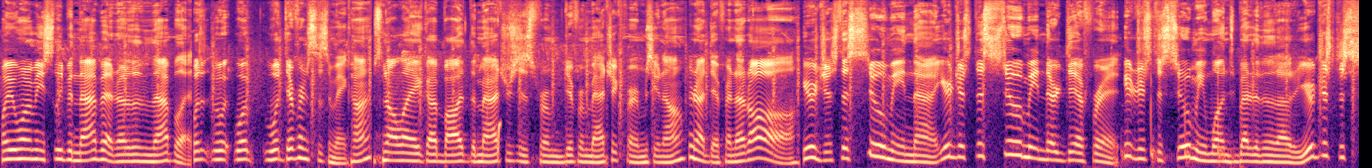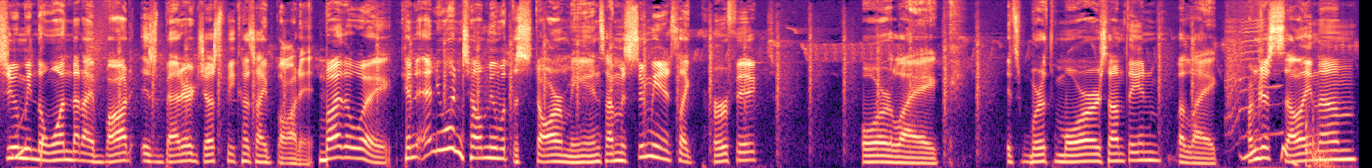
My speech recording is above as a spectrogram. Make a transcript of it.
Why you want me to sleep in that bed other than that bed? What, what, what, what difference does it make, huh? It's not like I bought the mattresses from different magic firms, you know? They're not different at all. You're just assuming that. You're just assuming they're different. You're just assuming one's better than the other. You're just assuming the one that I bought is better just because I bought it. By the way, can anyone tell me what the star means? I'm assuming it's like perfect or like it's worth more or something, but like I'm just selling them.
